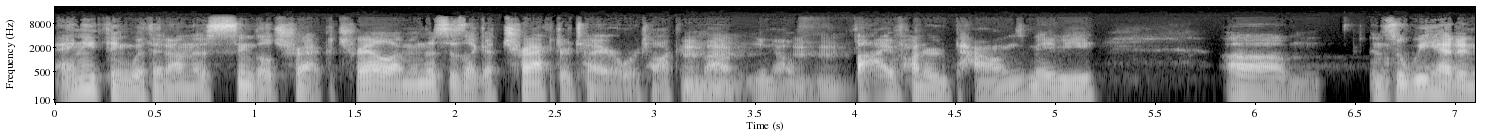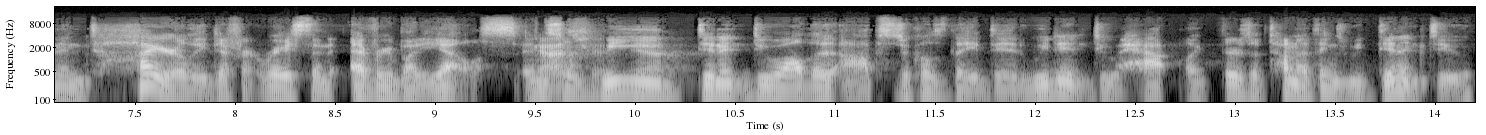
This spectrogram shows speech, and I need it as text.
anything with it on this single track trail. I mean, this is like a tractor tire we're talking mm-hmm, about, you know, mm-hmm. 500 pounds maybe. Um, and so we had an entirely different race than everybody else. And gotcha, so we yeah. didn't do all the obstacles they did. We didn't do half, like, there's a ton of things we didn't do.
